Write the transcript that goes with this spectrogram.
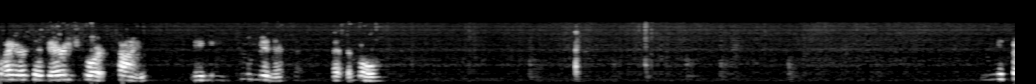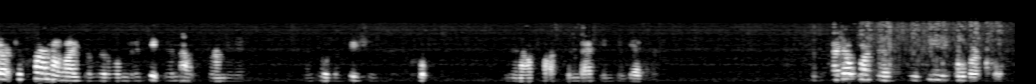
requires a very short time, maybe two minutes at the most. When they start to caramelize a little, I'm going to take them out for a minute until the fish is cooked. And then I'll toss them back in together. I don't want the zucchini overcooked.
